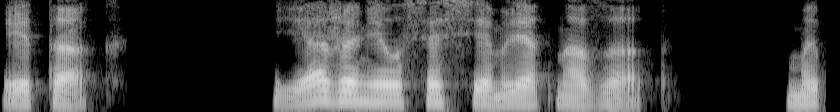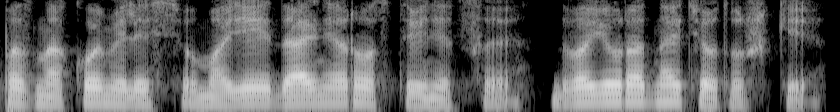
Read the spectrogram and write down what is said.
«Итак, я женился семь лет назад. Мы познакомились у моей дальней родственницы, двоюродной тетушки.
